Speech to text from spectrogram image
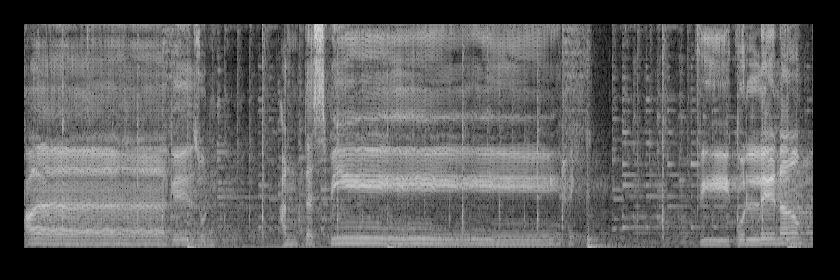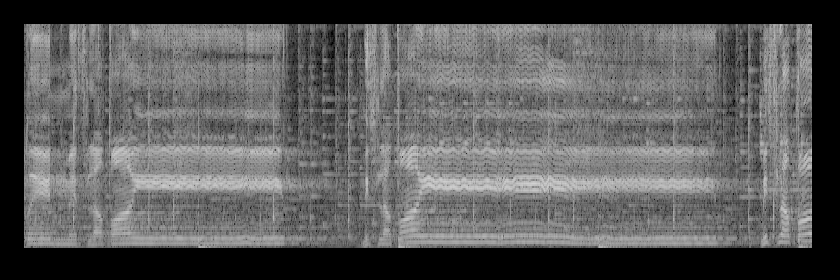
عاجز عن تسبيحك. في كل نبض مثل طير مثل طير. مثل طير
